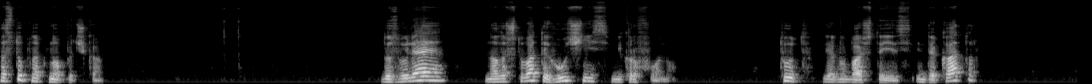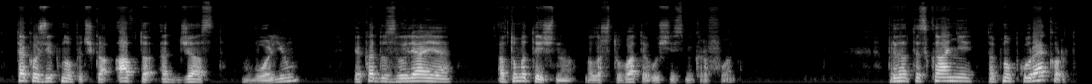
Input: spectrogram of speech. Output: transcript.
Наступна кнопочка дозволяє налаштувати гучність мікрофону. Тут, як ви бачите, є індикатор. Також є кнопочка Auto Adjust Volume, яка дозволяє автоматично налаштувати гучність мікрофону. При натисканні на кнопку Record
